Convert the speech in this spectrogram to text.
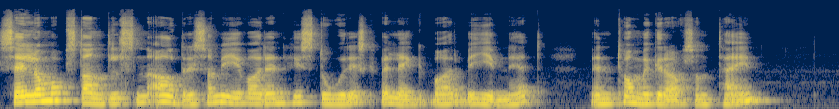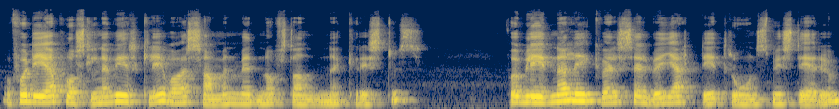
Selv om oppstandelsen aldri så mye var en historisk beleggbar begivenhet med den tomme grav som tegn, og fordi apostlene virkelig var sammen med den oppstandende Kristus, forblir den allikevel selve hjertet i troens mysterium,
